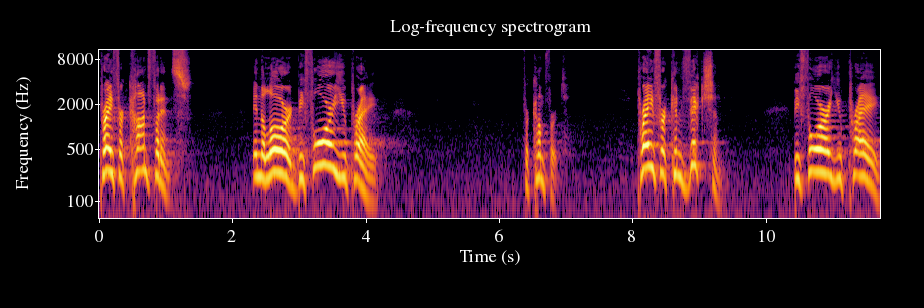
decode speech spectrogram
Pray for confidence in the Lord before you pray for comfort. Pray for conviction before you pray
